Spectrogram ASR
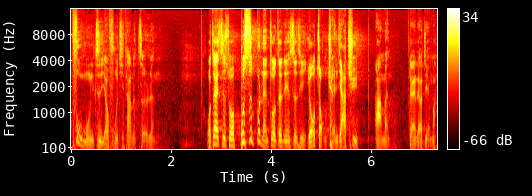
父母你自己要负起他的责任。我再次说，不是不能做这件事情，有种全家去，阿门，大家了解吗？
